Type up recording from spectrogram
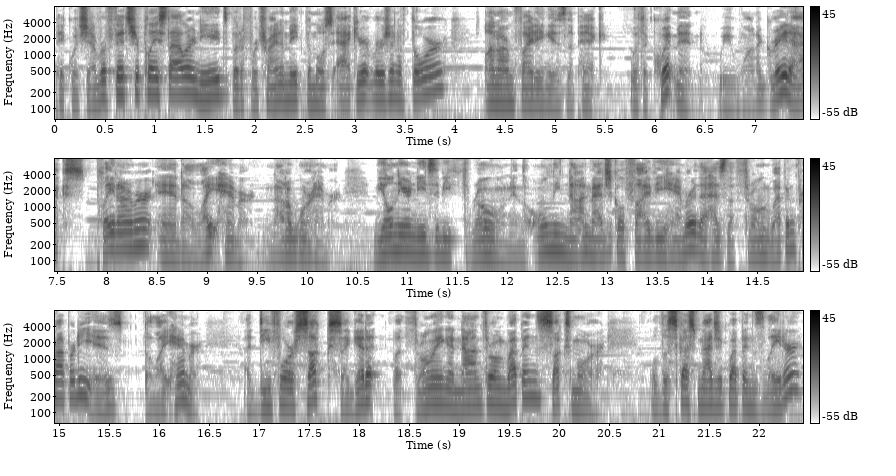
Pick whichever fits your playstyle or needs, but if we're trying to make the most accurate version of Thor, unarmed fighting is the pick. With equipment, we want a great axe, plate armor, and a light hammer, not a warhammer. Mjolnir needs to be thrown, and the only non magical 5e hammer that has the thrown weapon property is the light hammer. A d4 sucks, I get it, but throwing a non thrown weapon sucks more. We'll discuss magic weapons later.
